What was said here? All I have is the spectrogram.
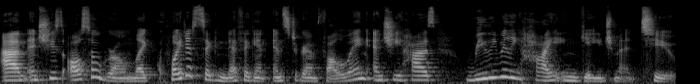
Um, and she's also grown like quite a significant Instagram following, and she has really, really high engagement too.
